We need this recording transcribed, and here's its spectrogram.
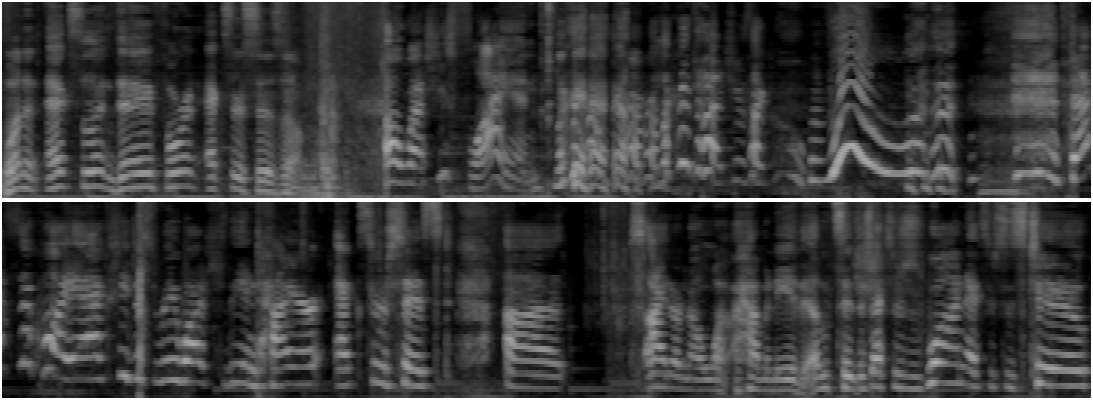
What an excellent day for an exorcism. Oh wow, she's flying. Look at that cover. Look at that. She was like, woo! That's so cool. I actually just rewatched the entire Exorcist. Uh, I don't know what, how many. Let's say there's Exorcist 1, Exorcist 2,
